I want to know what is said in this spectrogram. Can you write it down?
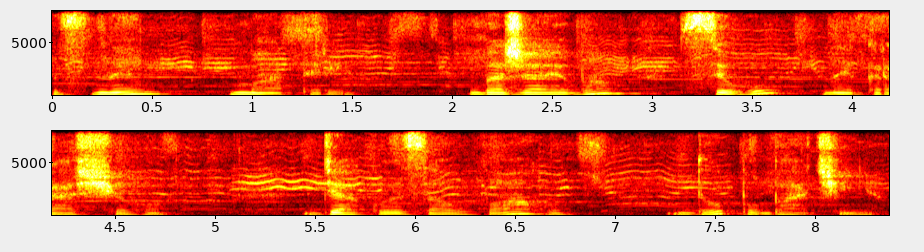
з Днем Матері. Бажаю вам всього найкращого. Дякую за увагу. До побачення.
